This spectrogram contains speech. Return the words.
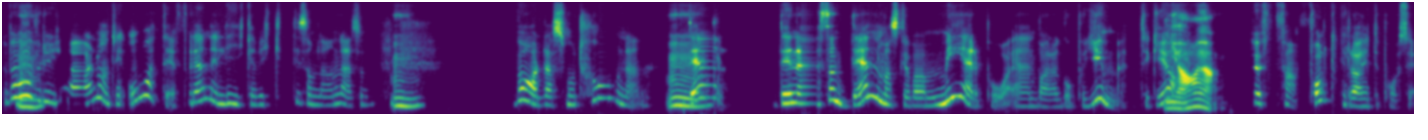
Då behöver Mm. du göra någonting åt det för den är lika viktig som den andra. Så Mm. vardagsmotionen, Mm. den, det är nästan den man ska vara mer på än bara gå på gymmet tycker jag. Ja, ja. För fan, folk rör inte på sig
